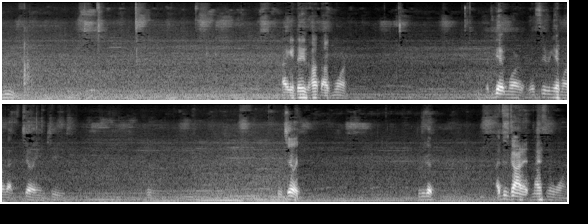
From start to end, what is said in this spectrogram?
Mm. I can taste the hot dog more. Let's get more. Let's see if we can get more of that chili and cheese. Some chili. Pretty good. I just got it nice and warm.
